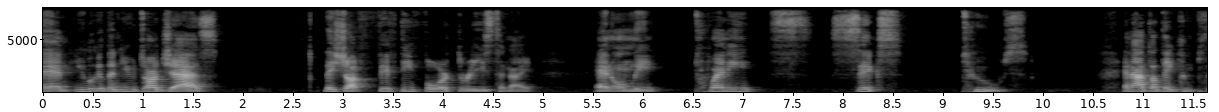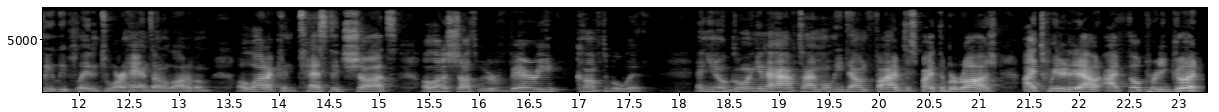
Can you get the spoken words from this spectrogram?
And you look at the Utah Jazz, they shot 54 threes tonight and only 26 twos. And I thought they completely played into our hands on a lot of them. A lot of contested shots, a lot of shots we were very comfortable with. And you know, going into halftime only down five despite the barrage, I tweeted it out. I felt pretty good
